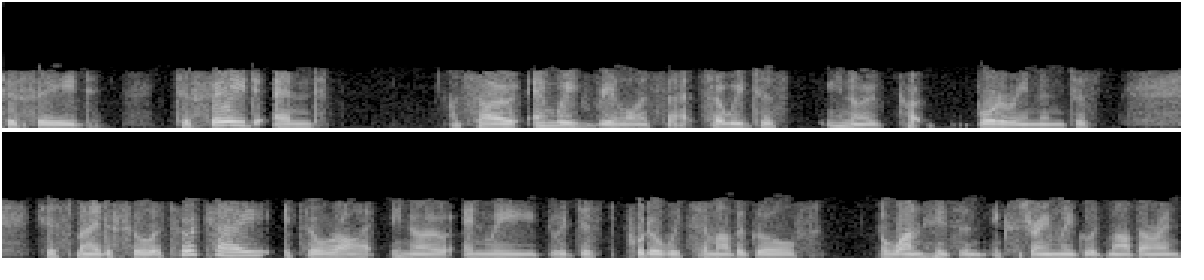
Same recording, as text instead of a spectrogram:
to feed to feed and so and we realised that. So we just you know brought her in and just just made her feel it's okay, it's all right, you know, and we, we just put her with some other girls, one who's an extremely good mother and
